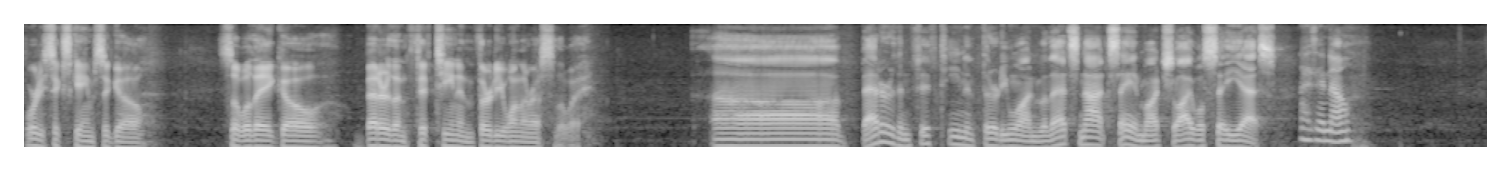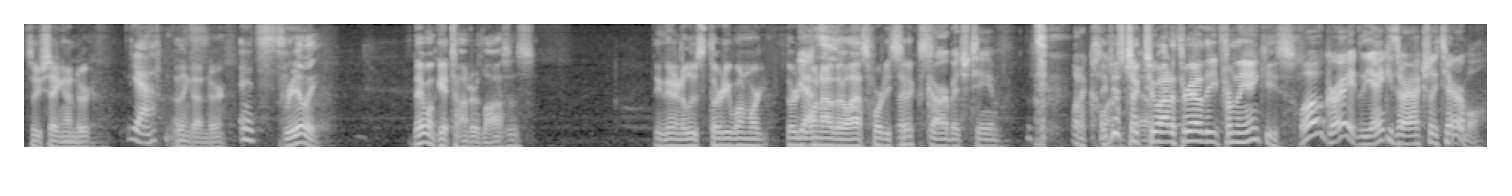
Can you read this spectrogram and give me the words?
46 games to go. So will they go better than 15 and 31 the rest of the way? Uh, better than 15 and 31. Well, that's not saying much, so I will say yes. I say no. So you're saying under? Yeah. I think under. It's Really? They won't get to 100 losses. Think they're going to lose 31 more 31 Yes. out of their last It's a 46? garbage team. What a They clown just took show. two out of 3 out of the, from the Yankees. Whoa, great. The Yankees are actually terrible.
